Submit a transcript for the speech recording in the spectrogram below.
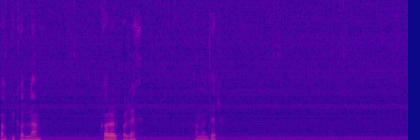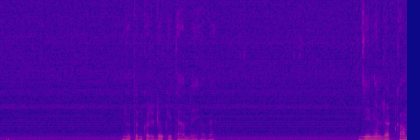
কপি করলাম, করার পরে আমাদের নতুন করে ঢুকি তাহলেই হবে। কম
